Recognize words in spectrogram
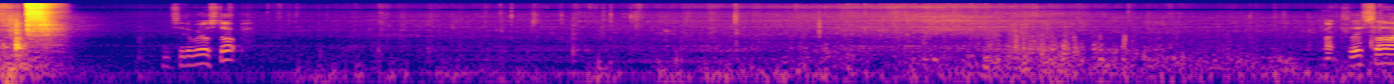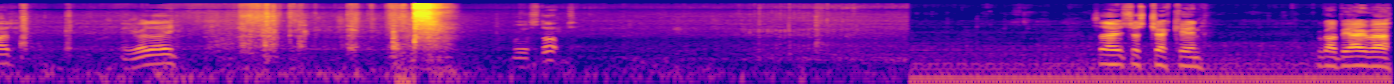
you see the wheel stop? To this side. Are you ready? wheel stopped. So it's just checking. We've got to be over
